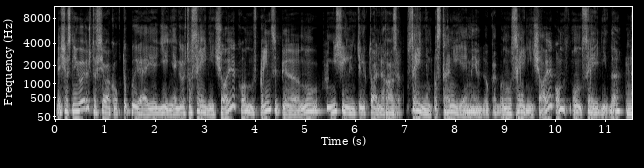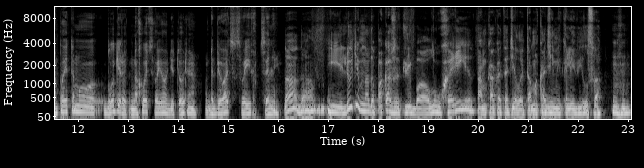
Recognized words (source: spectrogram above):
Я сейчас не говорю, что все вокруг тупые, а я гений. Я говорю, что средний человек, он, в принципе, ну, не сильно интеллектуально развит. В среднем по стране, я имею в виду. Как бы, ну, средний человек, он, он средний, да? Ну, поэтому блогеры находят свою аудиторию, добиваются своих целей. Да, да. И людям надо показывать либо лухари, там, как это делает там академик или Вилса, угу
